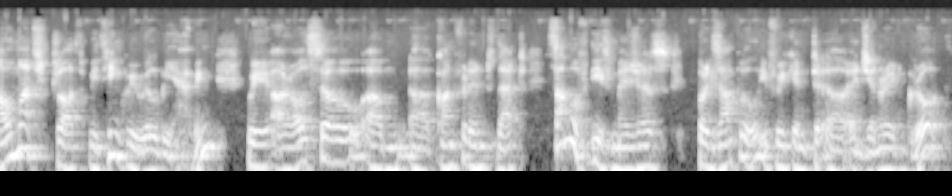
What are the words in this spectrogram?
how much cloth we think we will be having. We are also um, uh, confident that some of these measures for example, if we can uh, generate growth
